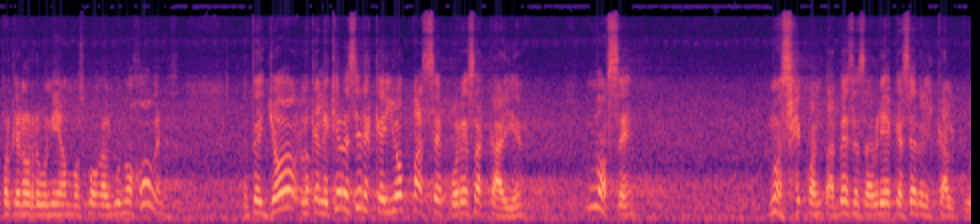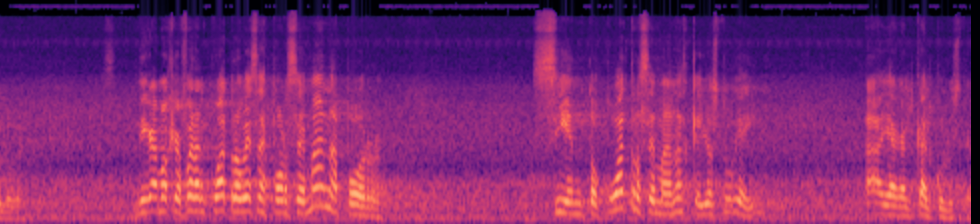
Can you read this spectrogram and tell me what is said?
porque nos reuníamos con algunos jóvenes. Entonces yo lo que le quiero decir es que yo pasé por esa calle, no sé, no sé cuántas veces habría que hacer el cálculo. Digamos que fueran cuatro veces por semana, por 104 semanas que yo estuve ahí. Ay, haga el cálculo usted.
